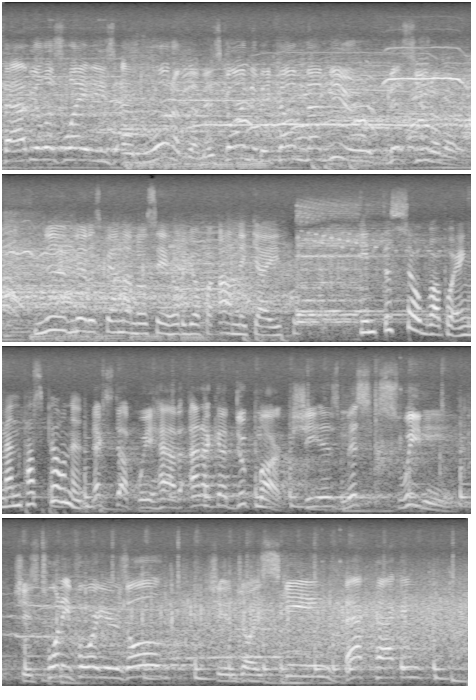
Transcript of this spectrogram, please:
fabulous ladies, and one of them is going to become the new Miss Universe. Nu blir det spännande att se hur det går för Annika i inte så bra poäng, men pass på nu. Next up, we have Annika Duckmark. She is Miss Sweden. She's 24 years old. She enjoys skiing, backpacking.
